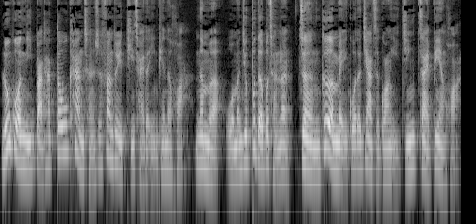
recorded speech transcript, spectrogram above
如果你把它都看成是犯罪题材的影片的话，那么我们就不得不承认，整个美国的价值观已经在变化。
